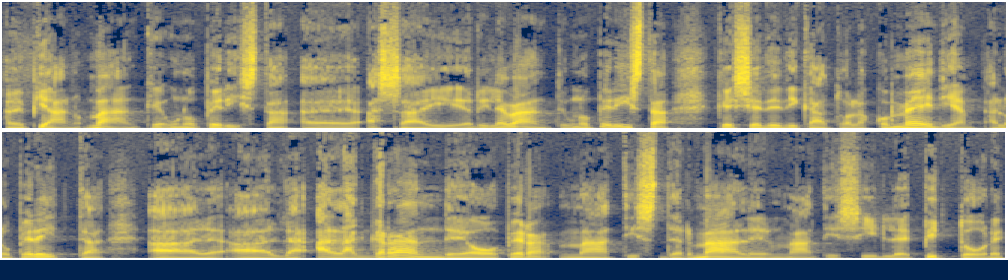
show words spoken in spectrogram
eh, piano, ma anche un operista eh, assai rilevante, un operista che si è dedicato alla commedia, all'operetta, alla, alla, grande opera, Matis der Maler, Matis il pittore,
